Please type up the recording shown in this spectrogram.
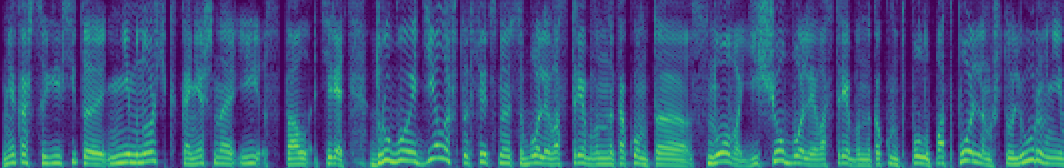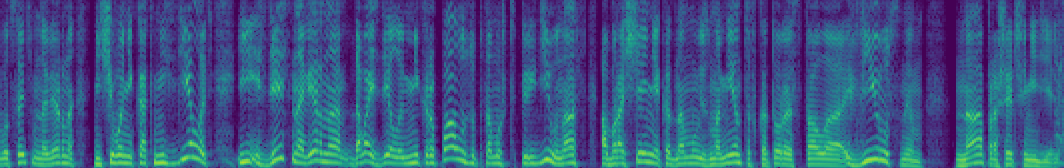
мне кажется, UFC-то немножечко, конечно, и стал терять. Другое дело, что все это становится более востребовано на каком-то снова, еще более востребовано на каком-то полуподпольном, что ли, уровне, и вот с этим, наверное, ничего никак не сделать. И здесь, наверное, давай сделаем микропаузу, потому что впереди у у нас обращение к одному из моментов, которое стало вирусным на прошедшей неделе.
